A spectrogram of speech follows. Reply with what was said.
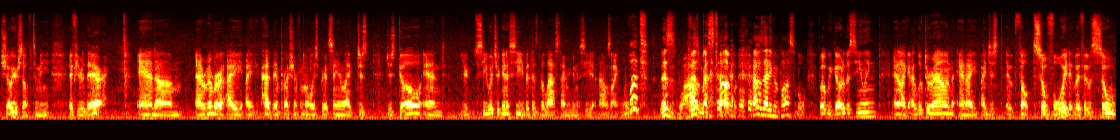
show yourself to me if you're there. And um and I remember I I had the impression from the Holy Spirit saying like just just go and you see what you're gonna see but this is the last time you're gonna see it. And I was like what? This is Wow. this is messed up. How is that even possible? But we go to the sealing and like I looked around and I, I just it felt so void. It, it was so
